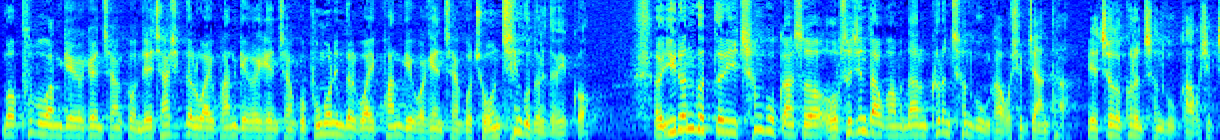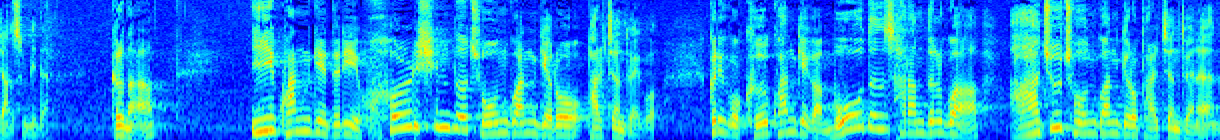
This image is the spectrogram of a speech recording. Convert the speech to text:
뭐 부부 관계가 괜찮고 내 자식들과의 관계가 괜찮고 부모님들과의 관계가 괜찮고 좋은 친구들도 있고 어, 이런 것들이 천국 가서 없어진다고 하면 나는 그런 천국은 가고 싶지 않다. 예, 저도 그런 천국 가고 싶지 않습니다. 그러나 이 관계들이 훨씬 더 좋은 관계로 발전되고 그리고 그 관계가 모든 사람들과 아주 좋은 관계로 발전되는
